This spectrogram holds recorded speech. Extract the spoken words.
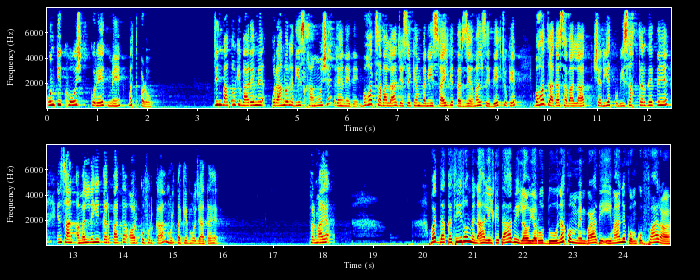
ان کی کھوج کریت میں مت پڑو۔ جن باتوں کے بارے میں قرآن اور حدیث خاموش ہے رہنے دیں۔ بہت سوالات، جیسے کہ ہم بنی اسرائیل کے طرز عمل سے دیکھ چکے، بہت زیادہ سوالات شریعت کو بھی سخت کر دیتے ہیں۔ انسان عمل نہیں کر پاتا اور کفر کا مرتکب ہو جاتا ہے۔ فرمایا، ود کثیر من اہل الكتاب لو يردونكم من بعد ایمانكم كفارا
